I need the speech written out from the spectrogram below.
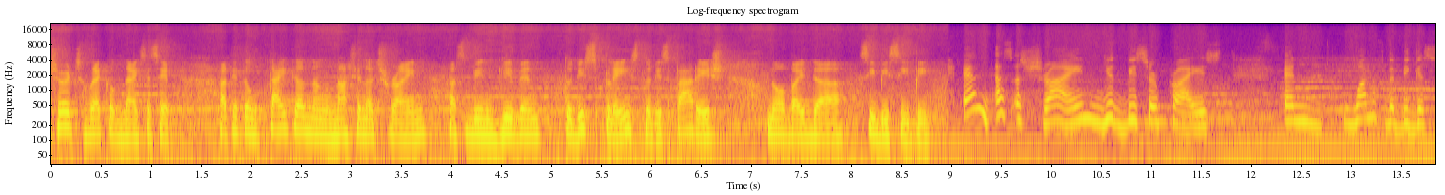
church recognizes it. At itong title ng national shrine has been given to this place to this parish no by the CBCP And as a shrine, you'd be surprised. And one of the biggest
